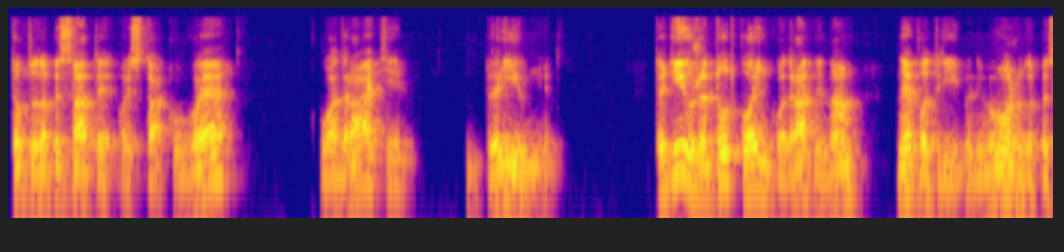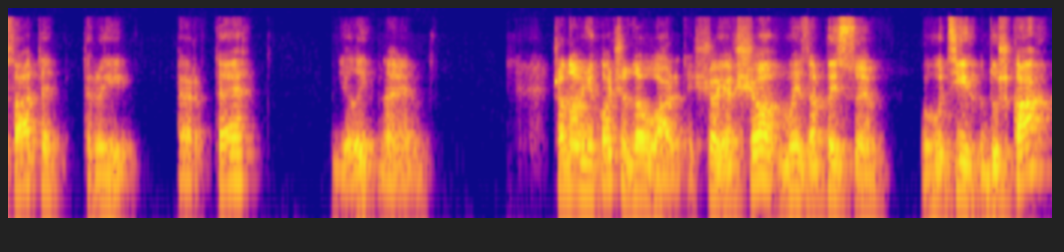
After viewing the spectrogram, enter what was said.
Тобто записати ось так: в квадраті дорівнює. Тоді вже тут корінь квадратний нам не потрібен. Ми можемо записати 3rt ділить на m. Шановні, хочу зауважити, що якщо ми записуємо в цих дужках,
